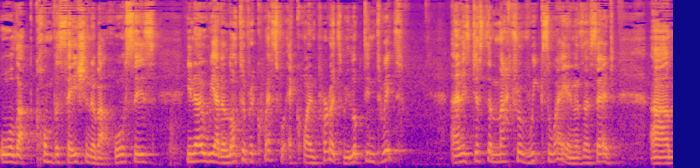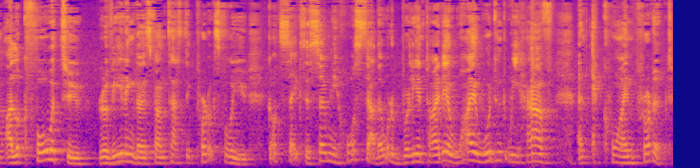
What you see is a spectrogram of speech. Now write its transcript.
all that conversation about horses, you know, we had a lot of requests for equine products. We looked into it and it's just a matter of weeks away. And as I said, um, I look forward to revealing those fantastic products for you. God's sakes, there's so many horses out there. What a brilliant idea. Why wouldn't we have an equine product?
